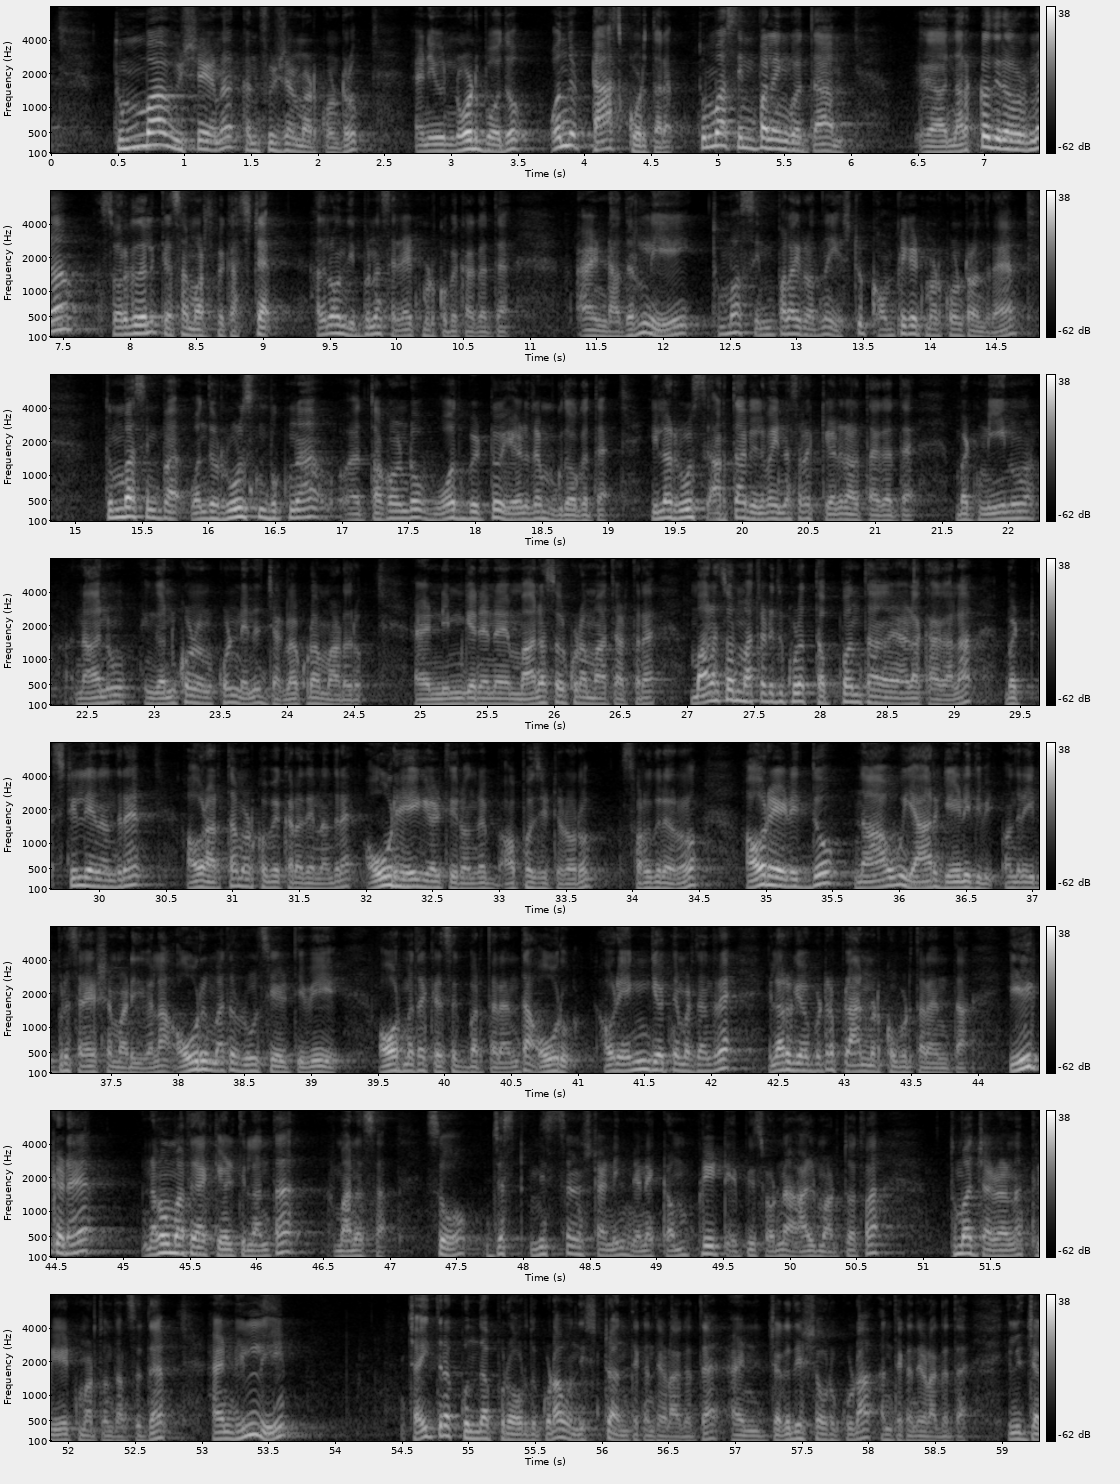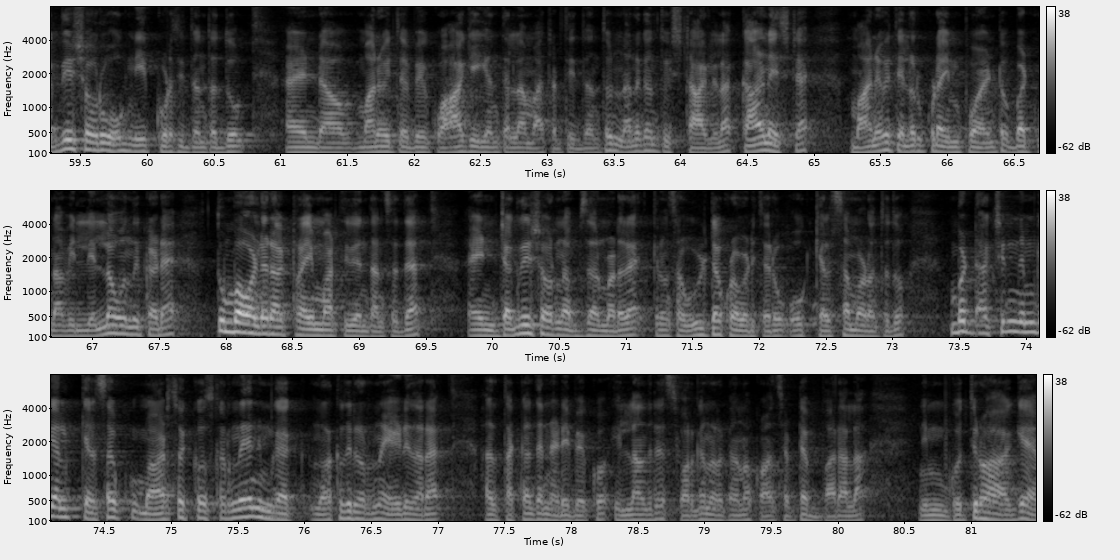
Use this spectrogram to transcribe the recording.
ತುಂಬ ವಿಷಯನ ಕನ್ಫ್ಯೂಷನ್ ಮಾಡಿಕೊಂಡ್ರು. ಆ್ಯಂಡ್ ನೀವು ನೋಡ್ಬೋದು, ಒಂದು ಟಾಸ್ಕ್ ಕೊಡ್ತಾರೆ. ತುಂಬ ಸಿಂಪಲ್ ಹೆಂಗೆ ಗೊತ್ತಾ? ನರ್ಕದಿರೋರನ್ನ ನರಕದಿರೋರನ್ನ ಸ್ವರ್ಗದಲ್ಲಿ ಕೆಲಸ ಮಾಡಿಸ್ಬೇಕಷ್ಟೇ. ಅದರಲ್ಲಿ ಒಂದು ಇಬ್ಬರನ್ನ ಸೆಲೆಕ್ಟ್ ಮಾಡ್ಕೋಬೇಕಾಗತ್ತೆ. ಆ್ಯಂಡ್ ಅದರಲ್ಲಿ ತುಂಬ ಸಿಂಪಲಾಗಿರೋದನ್ನ ಎಷ್ಟು ಕಾಂಪ್ಲಿಕೇಟ್ ಮಾಡ್ಕೊಂಡ್ರು ಅಂದರೆ ತುಂಬ ಸಿಂಪಲ್ ಒಂದು ರೂಲ್ಸ್ ಬುಕ್ನ ತಗೊಂಡು ಓದ್ಬಿಟ್ಟು ಹೇಳಿದ್ರೆ ಮುಗ್ದೋಗುತ್ತೆ. ಇಲ್ಲ ರೂಲ್ಸ್ ಅರ್ಥ ಆಗಲಿಲ್ವ ಇನ್ನೊಂದ್ಸಲ ಕೇಳಿದ್ರೆ ಅರ್ಥ ಆಗುತ್ತೆ. ಬಟ್ ನೀನು, ನಾನು ಹಿಂಗೆ ಅಂದ್ಕೊಂಡು ಅಂದ್ಕೊಂಡು ನೆನೆ ಜಗಳ ಕೂಡ ಮಾಡಿದ್ರು. ಆ್ಯಂಡ್ ನಿಮಗೆ ನೆನೆ ಮಾನಸವ್ರು ಕೂಡ ಮಾತಾಡ್ತಾರೆ. ಮಾನಸವ್ರು ಮಾತಾಡಿದ್ರು ಕೂಡ ತಪ್ಪು ಅಂತ ಹೇಳೋಕ್ಕಾಗಲ್ಲ. ಬಟ್ ಸ್ಟಿಲ್ ಏನಂದರೆ, ಅವ್ರು ಅರ್ಥ ಮಾಡ್ಕೋಬೇಕಾರೋದು ಏನಂದರೆ ಅವ್ರು ಹೇಗೆ ಹೇಳ್ತಿರೋ ಅಂದರೆ ಆಪೋಸಿಟ್ ಇರೋರು, ಸ್ವರ್ಗದಲ್ಲಿರೋರು, ಅವ್ರು ಹೇಳಿದ್ದು ನಾವು ಯಾರಿಗೆ ಹೇಳಿದ್ವಿ? ಅಂದರೆ ಇಬ್ಬರು ಸೆಲೆಕ್ಷನ್ ಮಾಡಿದ್ವಲ್ಲ, ಅವ್ರಿಗೆ ಮಾತ್ರ ರೂಲ್ಸ್ ಹೇಳ್ತೀವಿ. ಅವ್ರ ಮಾತ್ರ ಕೆಲಸಕ್ಕೆ ಬರ್ತಾರೆ ಅಂತ ಅವರು. ಅವ್ರು ಹೆಂಗೆ ಯೋಚನೆ ಮಾಡ್ತಾರೆ ಅಂದರೆ, ಎಲ್ಲರಿಗೂ ಹೇಳ್ಬಿಟ್ರೆ ಪ್ಲ್ಯಾನ್ ಮಾಡ್ಕೊಬಿಡ್ತಾರೆ ಅಂತ. ಈ ಕಡೆ ನಮಗೆ ಮಾತ್ರ ಯಾಕೆ ಕೇಳ್ತಿಲ್ಲ ಅಂತ ಮನಸ್ಸ ಸೊ ಜಸ್ಟ್ ಮಿಸ್ಅಂಡರ್ಸ್ಟ್ಯಾಂಡಿಂಗ್ ನೆನೆ ಕಂಪ್ಲೀಟ್ ಎಪಿಸೋಡ್ನ ಹಾಳು ಮಾಡ್ತು, ಅಥವಾ ತುಂಬ ಜಗಳನ್ನ ಕ್ರಿಯೇಟ್ ಮಾಡ್ತು ಅಂತ ಅನಿಸುತ್ತೆ. ಆ್ಯಂಡ್ ಇಲ್ಲಿ ಚೈತ್ರ ಕುಂದಾಪುರ ಅವ್ರದ್ದು ಕೂಡ ಒಂದಿಷ್ಟು ಹೇಳಾಗುತ್ತೆ ಆ್ಯಂಡ್ ಜಗದೀಶ್ ಅವರು ಕೂಡ ಅಂತ್ಯಕಂತೆಗಳಾಗುತ್ತೆ ಇಲ್ಲಿ ಜಗದೀಶ್ ಅವರು ಹೋಗಿ ನೀರು ಕೊಡ್ತಿದ್ದಂಥದ್ದು ಆ್ಯಂಡ್ ಮಾನವೀಯತೆ ಬೇಕು, ಹಾಗೆ ಅಂತೆಲ್ಲ ಮಾತಾಡ್ತಿದ್ದಂಥದ್ದು ನನಗಂತೂ ಇಷ್ಟ ಆಗಲಿಲ್ಲ. ಕಾರಣ ಇಷ್ಟೇ, ಮಾನವೀಯತೆ ಎಲ್ಲರೂ ಕೂಡ ಇಂಪಾರ್ಟೆಂಟು ಬಟ್ ನಾವು ಇಲ್ಲೆಲ್ಲ ಒಂದು ಕಡೆ ತುಂಬ ಒಳ್ಳೆಯದಾಗಿ ಟ್ರೈ ಮಾಡ್ತೀವಿ ಅಂತ ಅನ್ಸುತ್ತೆ. ಆ್ಯಂಡ್ ಜಗದೀಶ್ ಅವ್ರನ್ನ ಅಬ್ಸರ್ವ್ ಮಾಡಿದ್ರೆ ಕೆಲವೊಂದು ಸಲ ಉಲ್ಟಾ ಕೂಡ ಹೊಡಿತಾರೆ ಹೋಗಿ ಕೆಲಸ ಮಾಡುವಂಥದ್ದು ಬಟ್ ಆ್ಯಕ್ಚುಲಿ ನಿಮಗೆ ಅಲ್ಲಿ ಕೆಲಸ ಮಾಡಿಸೋಕ್ಕೋಸ್ಕರನೇ ನಿಮ್ಗೆ ನರಕದಿರೋರನ್ನ ಹೇಳಿದ್ದಾರೆ. ಅದು ತಕ್ಕಂತೆ ನಡಿಬೇಕು. ಇಲ್ಲಾಂದರೆ ಸ್ವರ್ಗ ನರಕ ಅನ್ನೋ ಕಾನ್ಸೆಪ್ಟೇ ಬರಲ್ಲ. ನಿಮ್ಗೆ ಗೊತ್ತಿರೋ ಹಾಗೆ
